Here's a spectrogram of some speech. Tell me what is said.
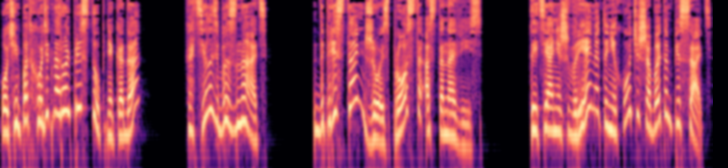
очень подходит на роль преступника, да? Хотелось бы знать. Да перестань, Джойс, просто остановись. Ты тянешь время, ты не хочешь об этом писать.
